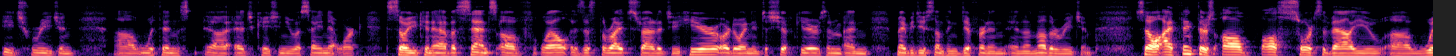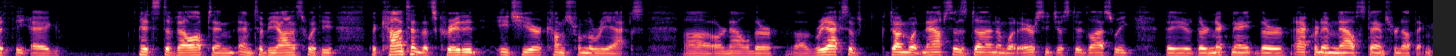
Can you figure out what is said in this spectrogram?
each region uh, within uh, Education USA network. So you can have a sense of, well, is this the right strategy here, or do I need to shift gears and, and maybe do something different in, in another region? So I think there's all, all sorts of value uh, with the egg it's developed and, and to be honest with you the content that's created each year comes from the REACs uh, or now their uh, REACs have done what NAFSA has done and what AIRC just did last week. They, their nickname, their acronym now stands for nothing.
